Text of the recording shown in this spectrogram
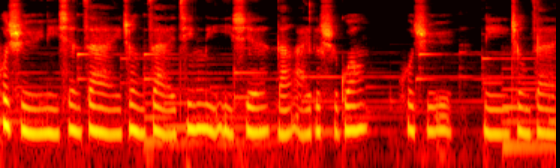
或许你现在正在经历一些难挨的时光，或许你正在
